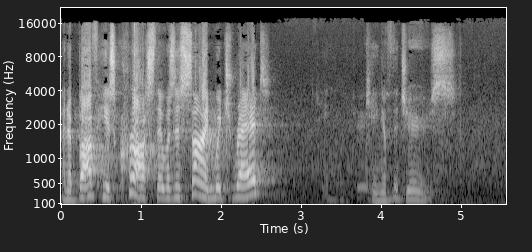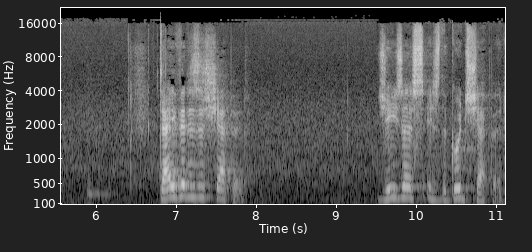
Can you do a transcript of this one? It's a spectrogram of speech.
And above his cross there was a sign which read, King of the Jews. David is a shepherd. Jesus is the good shepherd,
